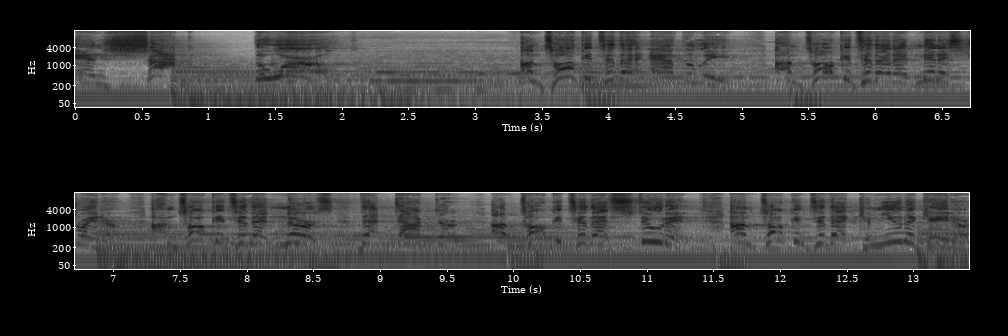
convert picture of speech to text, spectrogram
and shock the world. I'm talking to that athlete. I'm talking to that administrator. I'm talking to that nurse, that doctor. I'm talking to that student. I'm talking to that communicator.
